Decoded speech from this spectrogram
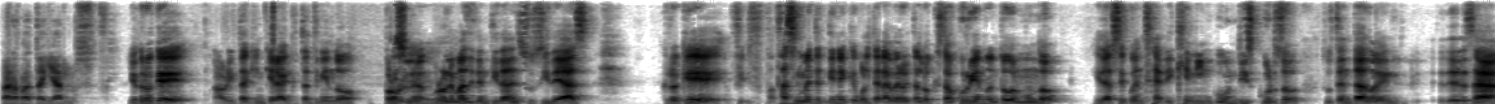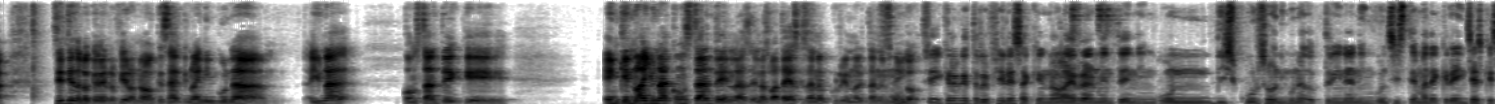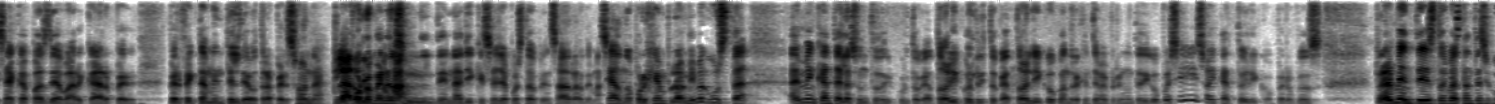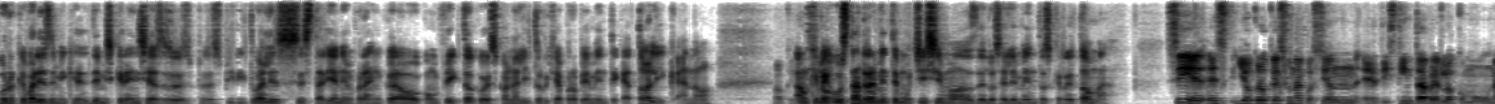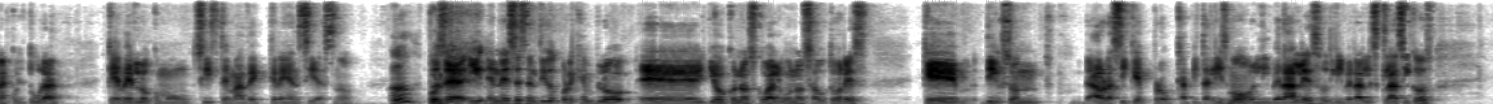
para batallarlos. Yo creo que ahorita quien quiera que está teniendo Sí. problemas de identidad en sus ideas, creo que fácilmente tiene que voltear a ver ahorita lo que está ocurriendo en todo el mundo y darse cuenta de que ningún discurso sustentado en... eh, O sea, sí entiendo a lo que me refiero, ¿no? Que, sea, que no hay ninguna... Hay una constante que... En que no hay una constante en las, en las batallas que están ocurriendo ahorita en el Sí. mundo. Sí, creo que te refieres a que no hay realmente ningún discurso, ninguna doctrina, ningún sistema de creencias que sea capaz de abarcar per- perfectamente el de otra persona. O Claro, por lo menos ajá. de nadie que se haya puesto a pensar demasiado, ¿no? Por ejemplo, a mí me gusta, a mí me encanta el asunto del culto católico, el rito católico. Cuando la gente me pregunta, digo, pues sí, soy católico, pero pues realmente estoy bastante seguro que varias de, mi de mis creencias eh, pues, espirituales estarían en franco conflicto pues, con la liturgia propiamente católica, ¿no? Aunque me gustan realmente muchísimos de los elementos que retoma. Sí, e, es, yo creo que es una cuestión eh, distinta verlo como una cultura que verlo como un sistema de creencias, ¿no? Ah, O por- sea, y en ese sentido, por ejemplo, eh, yo conozco algunos autores que digo, son ahora sí que pro capitalismo o liberales o liberales clásicos,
